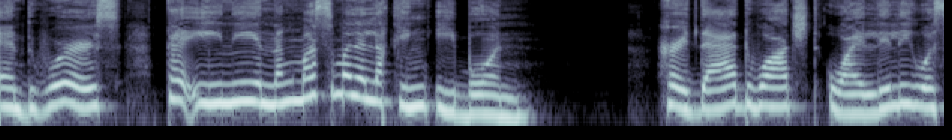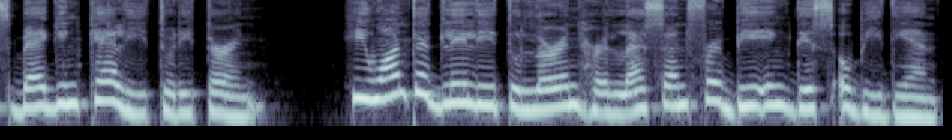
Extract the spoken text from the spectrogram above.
And worse, kainin ng mas malalaking ibon. Her dad watched while Lily was begging Kelly to return. He wanted Lily to learn her lesson for being disobedient.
